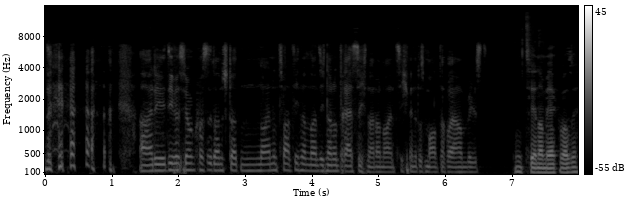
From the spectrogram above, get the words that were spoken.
ah, die, die Version kostet dann statt 29,99 39,99, wenn du das Mount dabei haben willst. Ein Zehner mehr quasi.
